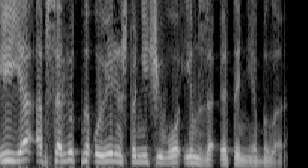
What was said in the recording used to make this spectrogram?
И я абсолютно уверен, что ничего им за это не было.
